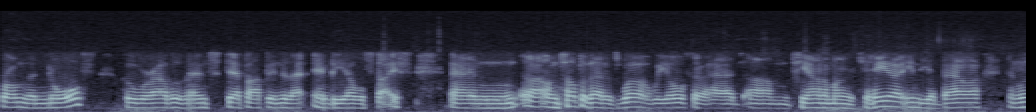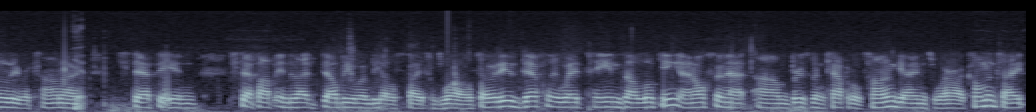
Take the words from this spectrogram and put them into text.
from the North who were able to then step up into that NBL space. And uh, on top of that as well, we also had um, Tiana Mangakahia, India Bauer, and Lily Ricano yep. step in, step up into that WNBL space as well. So it is definitely where teams are looking, and often at um, Brisbane Capitals home games where I commentate,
